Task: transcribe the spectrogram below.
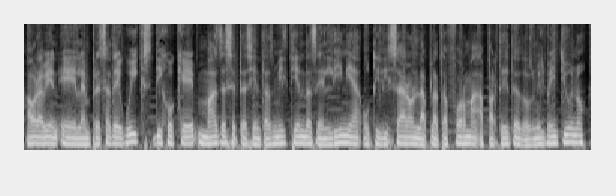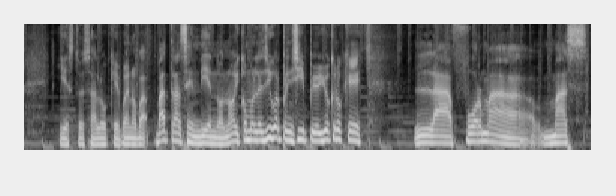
Ahora bien, eh, la empresa de Wix dijo que más de 700 mil tiendas en línea utilizaron la plataforma a partir de 2021 y esto es algo que, bueno, va, va trascendiendo, ¿no? Y como les digo al principio, yo creo que la forma más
